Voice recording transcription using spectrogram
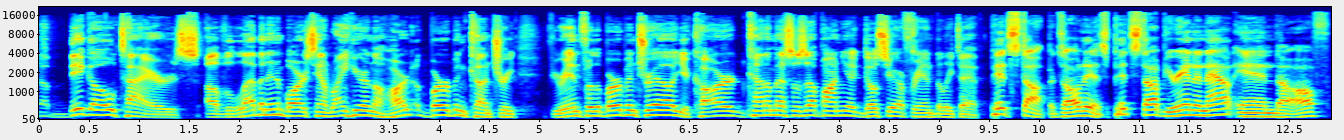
uh, Big O Tires of Lebanon and Bardstown, right here in the heart of bourbon country. If you're in for the bourbon trail, your car kind of messes up on you, go see our friend Billy Taft. Pit stop. It's all it is. Pit stop. You're in and out, and uh, off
